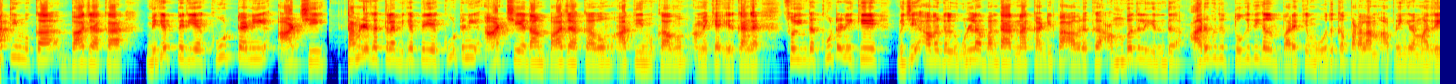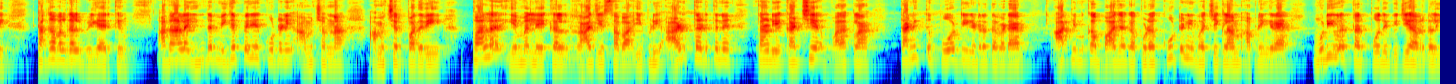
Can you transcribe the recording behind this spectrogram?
அதிமுக பாஜக மிகப்பெரிய கூட்டணி ஆட்சி தமிழகத்தில் மிகப்பெரிய கூட்டணி ஆட்சியை தான் பாஜகவும் அதிமுகவும் அமைக்க இருக்காங்க. ஸோ இந்த கூட்டணிக்கு விஜய் அவர்கள் உள்ளே வந்தார்னா கண்டிப்பாக அவருக்கு ஐம்பதுல இருந்து அறுபது தொகுதிகள் வரைக்கும் ஒதுக்கப்படலாம் அப்படிங்கிற மாதிரி தகவல்கள் வெளியாயிருக்கு. அதனால் இந்த மிகப்பெரிய கூட்டணி அமைச்சோம்னா அமைச்சர் பதவி பல எம்எல்ஏக்கள் ராஜ்யசபா இப்படி அடுத்தடுத்துன்னு தன்னுடைய கட்சியை வளர்க்கலாம். தனித்து போட்டியிடுறதை விட அதிமுக பாஜக கூட கூட்டணி வச்சுக்கலாம் அப்படிங்கிற முடிவை தற்போது விஜய் அவர்கள்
